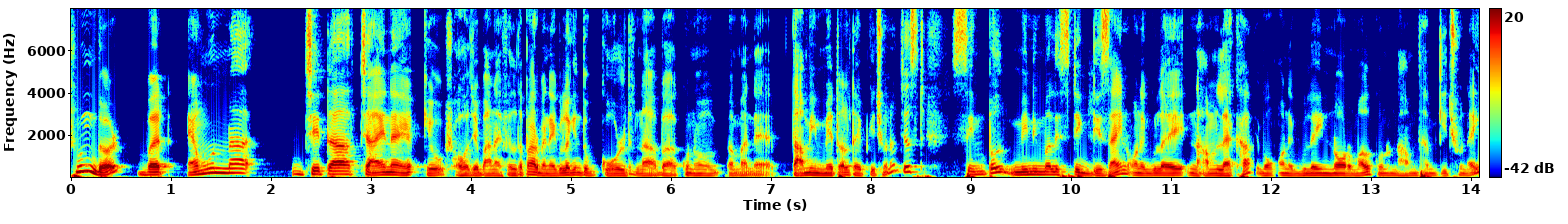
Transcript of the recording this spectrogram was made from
সুন্দর বাট এমন না যেটা চায়নায় কেউ সহজে বানায় ফেলতে পারবে না। এগুলো কিন্তু গোল্ড না বা কোনো মানে দামি মেটাল টাইপ কিছু না। জাস্ট সিম্পল মিনিমালিস্টিক ডিজাইন অনেকগুলাই নাম লেখা এবং অনেকগুলাই নর্মাল কোনো নাম ধাম কিছু নাই।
